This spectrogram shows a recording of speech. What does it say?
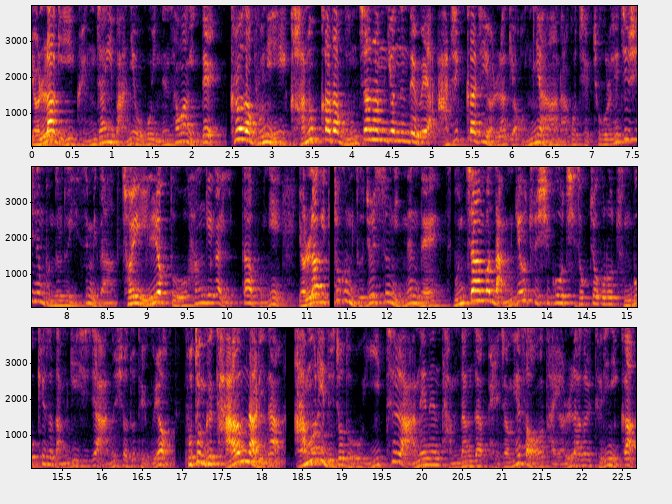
연락이 굉장히 많이 오고 있는 상황인데 그러다 보니 간혹가다 문자 남겼는데 왜 아직까지 연락이 없냐라고 재촉을 해주시는 분들도 있습니다. 저희 인력도 한계가 있다 보니 연락이 조금 늦을 수는 있는데 문자 한번 남겨주시고 지속적으로 중복해서 남기시지 않으셔도 되고요. 보통 그 다음 날이나 아무리 늦어도 이틀 안에는 담당자 배정해서 다 연락을 드리니까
